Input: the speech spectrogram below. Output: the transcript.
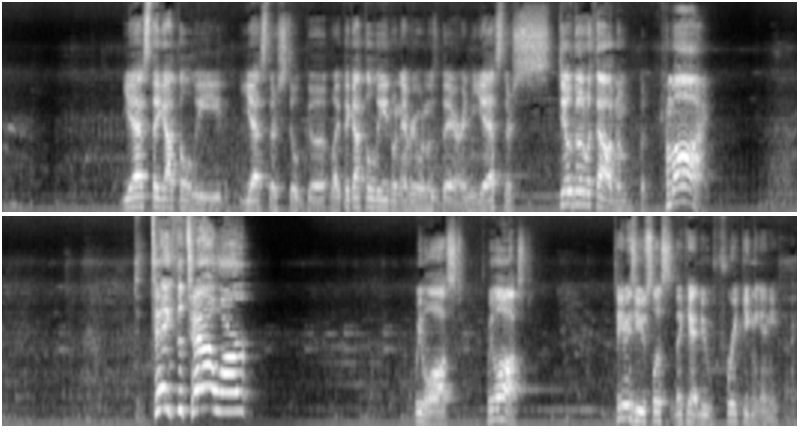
Yes, they got the lead. Yes, they're still good. Like, they got the lead when everyone was there. And yes, they're still good without him, but come on! T take the tower! We lost. We lost. Team is useless. They can't do freaking anything.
